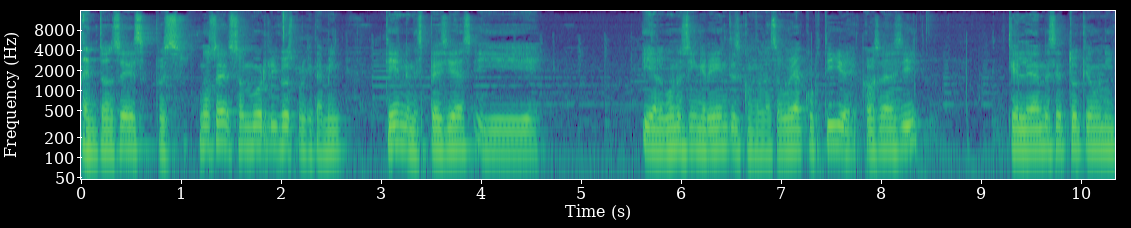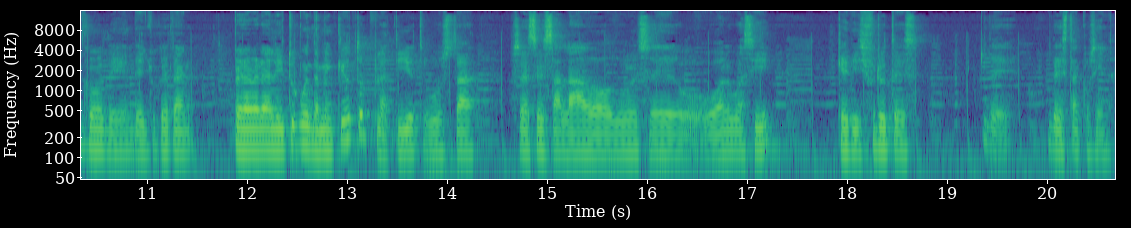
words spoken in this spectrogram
Entonces, pues no sé, son muy ricos porque también tienen especias y y algunos ingredientes como la cebolla curtida y cosas así que le dan ese toque único de, Yucatán. Pero a ver, Ali, tú cuéntame, ¿qué otro platillo te gusta? O sea, ese salado, dulce o, algo así que disfrutes de, de esta cocina.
